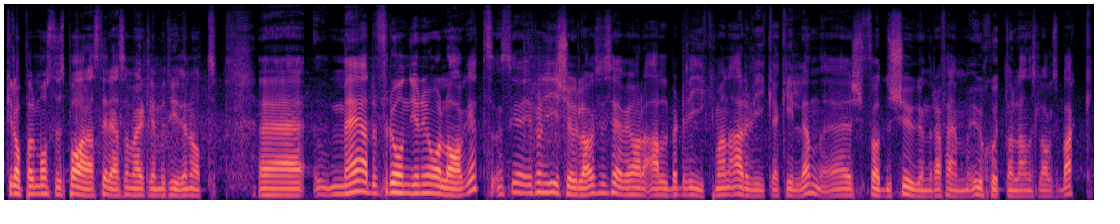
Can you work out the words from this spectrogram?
Kroppen måste sparas till det som verkligen betyder något. Eh, med från juniorlaget, från J20-laget, så ser vi har Albert Wikman, Arvika-killen, eh, född 2005, U17-landslagsback.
